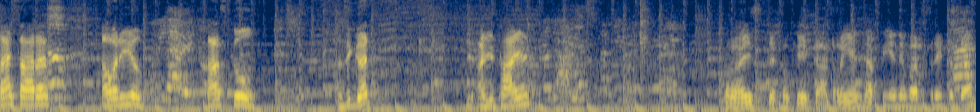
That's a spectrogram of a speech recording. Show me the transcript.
hi Saras how are you how school Is it good? Are you tired? तो गाइस देखो केक काट रहे हैं। Happy anniversary to them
